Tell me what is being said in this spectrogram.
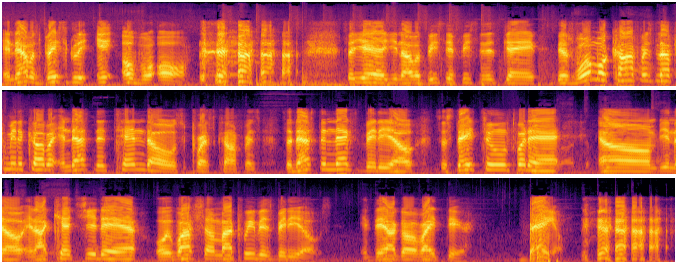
and that was basically it overall. so yeah, you know, I was beasting and feasting this game. There's one more conference left for me to cover, and that's Nintendo's press conference. So that's the next video. So stay tuned for that. Um, you know, and I catch you there or watch some of my previous videos. And there I go right there. Bam!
